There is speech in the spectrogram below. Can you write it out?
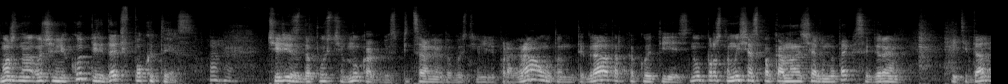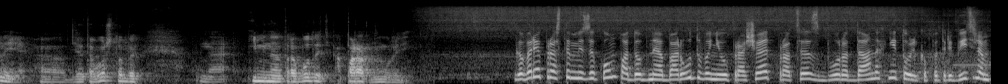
можно очень легко передать в ПОКТС. Uh-huh. Через, допустим, ну, как бы специальную, допустим, или программу, там, интегратор какой-то есть. Ну, просто мы сейчас пока на начальном этапе собираем эти данные э, для того, чтобы э, именно отработать аппаратный уровень. Говоря простым языком, подобное оборудование упрощает процесс сбора данных не только потребителям,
